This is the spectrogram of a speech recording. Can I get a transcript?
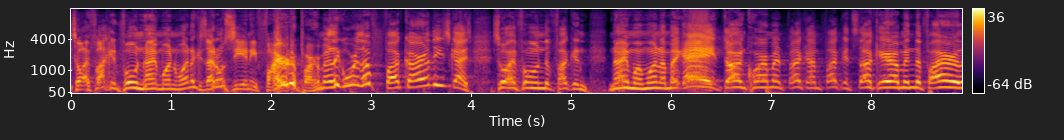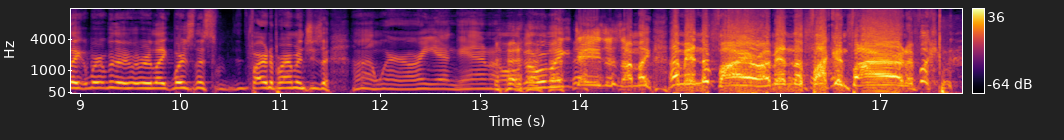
So I fucking phoned 911 because I don't see any fire department. Like, where the fuck are these guys? So I phoned the fucking 911. I'm like, hey, Don Corman, fuck, I'm fucking stuck here. I'm in the fire. Like, we're, we're like, where's this fire department? She's like, oh, where are you again? I'm like, Jesus, I'm like, I'm in the fire. I'm in the fucking fire. And I fucking.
